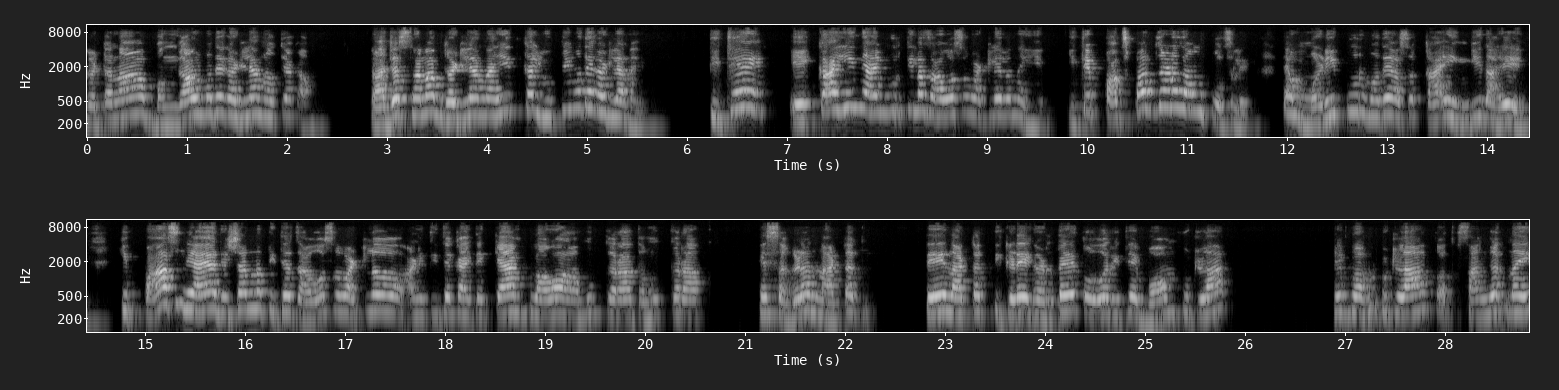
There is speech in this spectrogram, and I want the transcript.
घटना बंगालमध्ये घडल्या नव्हत्या का? राजस्थानात घडल्या नाहीत का युपीमध्ये घडल्या नाहीत? तिथे एकाही न्यायमूर्तीला जावंसं वाटलेलं नाहीये. इथे 5-5 जण जाऊन पोचले त्या मणिपूरमध्ये असं काय इंगित आहे, की पाच न्यायाधीशांना तिथे जावंसं वाटलं आणि तिथे काय ते कॅम्प लावा, अमुक करा, तमुक करा. हे सगळं नाटक, ते नाटक तिकडे घडतंय, तोवर इथे बॉम्ब फुटला. हे बॉम्ब फुटला तो सांगत नाही.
